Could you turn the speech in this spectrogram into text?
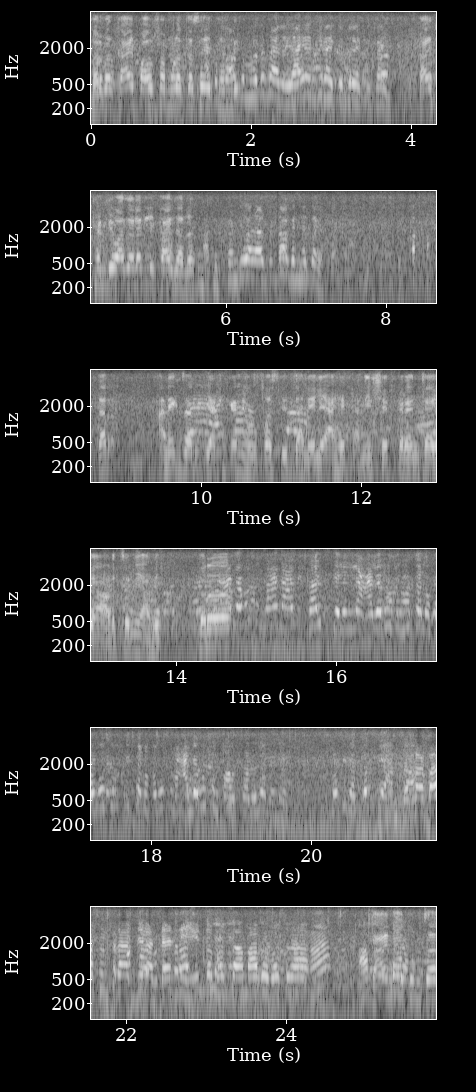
बरोबर. काय पावसामुळे कसं आहे थंडी? मोठं झालं या या गिरायचं गिरायचं काही काय? थंडी वाजायला लागली? काय झालं? आता थंडी डागण्याचं तर अनेक जण या ठिकाणी उपस्थित झालेले आहेत आणि शेतकऱ्यांच्या या अडचणी आहेत. तर सकाळपासून त्रास दिला त्यांनी मागं बसला हा? काय नाव तुमचं?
